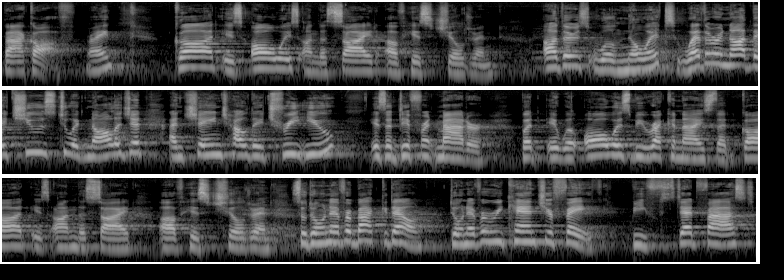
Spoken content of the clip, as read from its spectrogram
back off, right? God is always on the side of his children. Others will know it. Whether or not they choose to acknowledge it and change how they treat you is a different matter. But it will always be recognized that God is on the side of his children. So don't ever back down. Don't ever recant your faith. Be steadfast,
